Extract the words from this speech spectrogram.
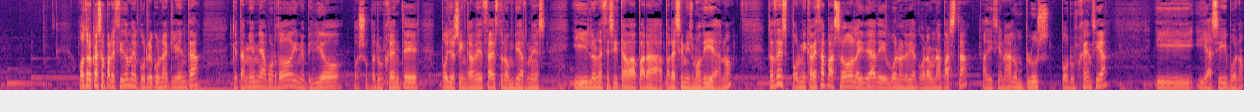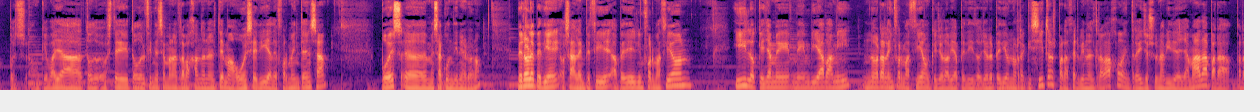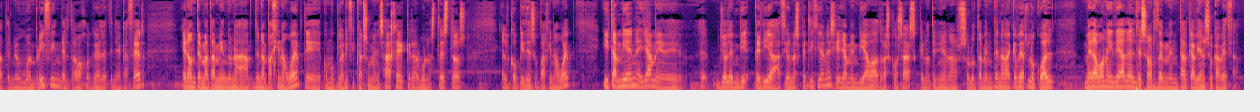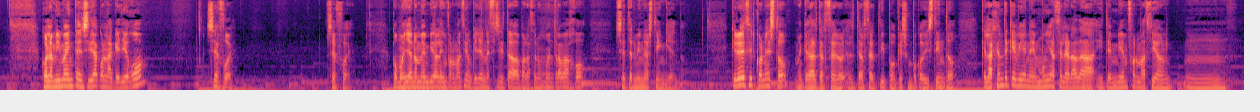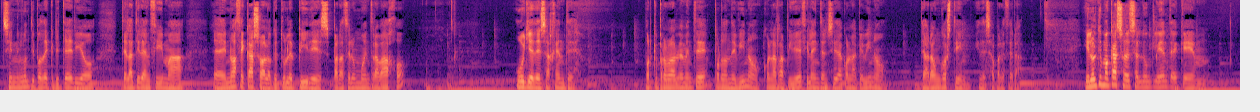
Otro caso parecido me ocurrió con una clienta que también me abordó y me pidió, pues súper urgente, pollo sin cabeza, esto era un viernes y lo necesitaba para, para, ese mismo día, ¿no? Entonces, por mi cabeza pasó la idea de, bueno, le voy a cobrar una pasta adicional, un plus por urgencia. Y, y así, bueno, pues aunque vaya todo, esté todo el fin de semana trabajando en el tema o ese día de forma intensa, pues me saco un dinero, ¿no? Pero le pedí, o sea, le empecé a pedir información, y lo que ella me, enviaba a mí no era la información que yo le había pedido. Yo le pedía unos requisitos para hacer bien el trabajo, entre ellos una videollamada para, para tener un buen briefing del trabajo que le tenía que hacer. Era un tema también de una, de una página web, de cómo clarificar su mensaje, crear buenos textos, el copy de su página web. Y también ella me. Eh, yo le pedía, hacía unas peticiones y ella me enviaba otras cosas que no tenían absolutamente nada que ver, lo cual me daba una idea del desorden mental que había en su cabeza. Con la misma intensidad con la que llegó, se fue. Se fue. Como ya no me envió la información que yo necesitaba para hacer un buen trabajo, se terminó extinguiendo. Quiero decir con esto, me queda el tercer, tipo, que es un poco distinto, que la gente que viene muy acelerada y te envía información mmm, sin ningún tipo de criterio, te la tira encima, eh, no hace caso a lo que tú le pides para hacer un buen trabajo, huye de esa gente. Porque probablemente por donde vino, con la rapidez y la intensidad con la que vino, te hará un ghosting y desaparecerá. Y el último caso es el de un cliente que,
